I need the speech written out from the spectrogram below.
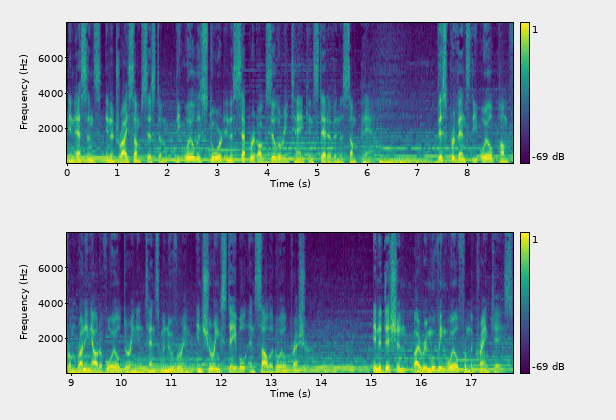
In essence, in a dry sump system, the oil is stored in a separate auxiliary tank instead of in the sump pan. This prevents the oil pump from running out of oil during intense maneuvering, ensuring stable and solid oil pressure. In addition, by removing oil from the crankcase,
